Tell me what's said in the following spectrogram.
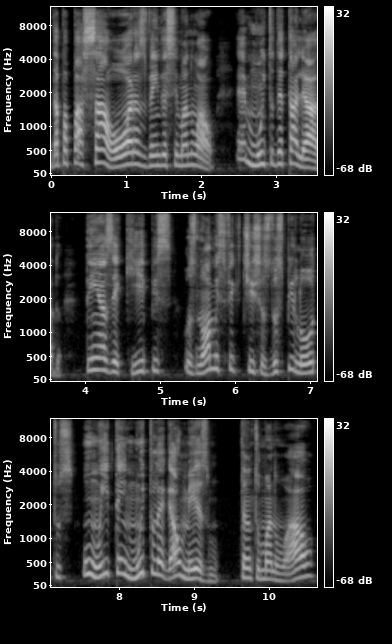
dá para passar horas vendo esse manual. É muito detalhado. Tem as equipes, os nomes fictícios dos pilotos, um item muito legal mesmo. Tanto o manual,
